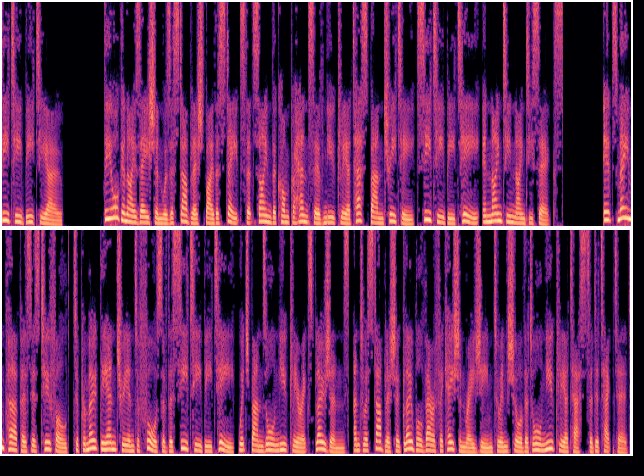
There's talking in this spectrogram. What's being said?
CTBTO. The organization was established by the states that signed the Comprehensive Nuclear Test Ban Treaty in 1996. Its main purpose is twofold, to promote the entry into force of the CTBT, which bans all nuclear explosions, and to establish a global verification regime to ensure that all nuclear tests are detected.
